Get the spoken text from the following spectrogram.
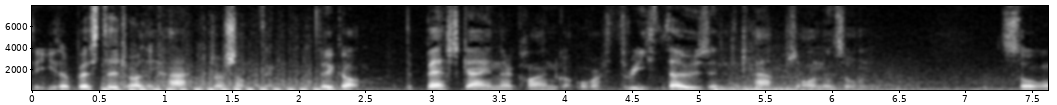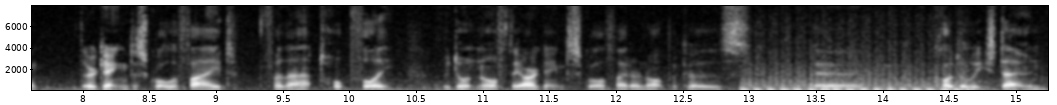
They either boosted or they hacked or something. They got the best guy in their clan got over 3,000 caps on his own. So they're getting disqualified for that, hopefully. We don't know if they are getting disqualified or not because uh, COD Elite's down.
